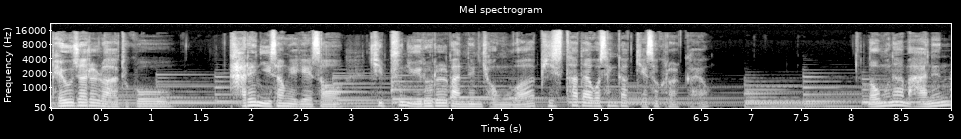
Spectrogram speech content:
배우자를 놔두고 다른 이성에게서 깊은 위로를 받는 경우와 비슷하다고 생각해서 그럴까요? 너무나 많은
